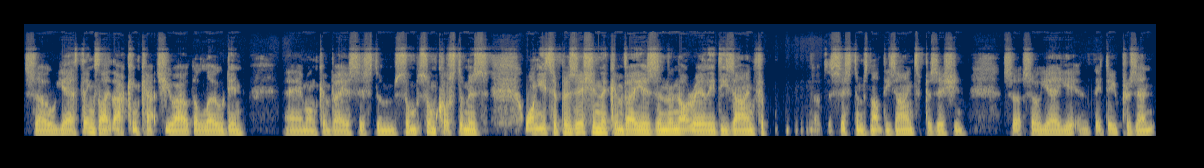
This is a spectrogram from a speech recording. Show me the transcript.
So yeah, things like that can catch you out. The loading um, on conveyor systems. Some some customers want you to position the conveyors, and they're not really designed for the system's not designed to position. So so yeah, you, they do present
